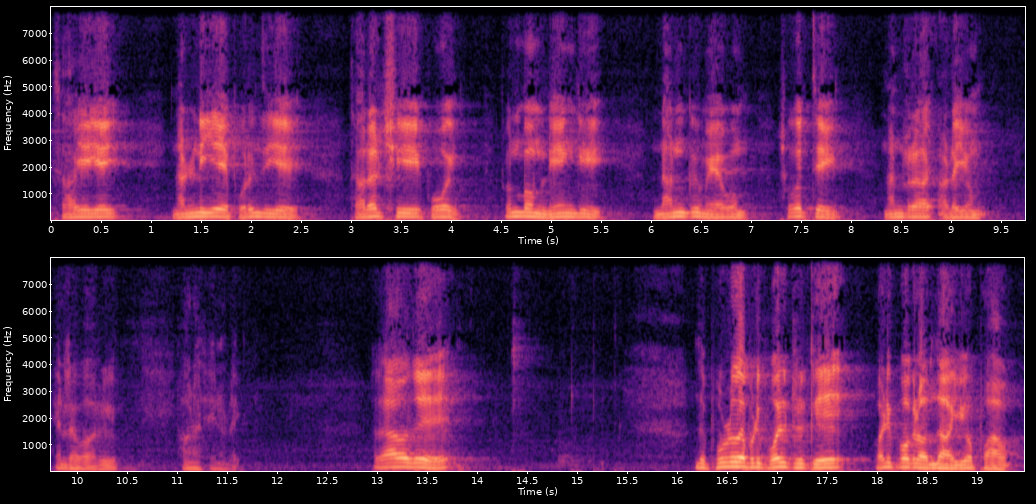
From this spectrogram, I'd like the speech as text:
சாயையை நன்னியே பொருந்தியே தளர்ச்சி போய் துன்பம் நீங்கி நன்கு மேவும் சுகத்தை நன்றாய் அடையும் என்றவாறு ஆனசை நடை அதாவது இந்த புழு அப்படி போயிட்டுருக்கு வழிபோக்கில் வந்தால் ஐயோ பாவம்.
